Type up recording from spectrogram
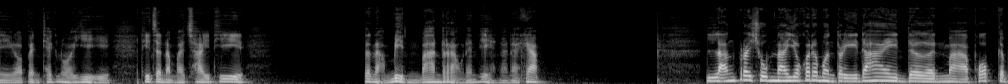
นี่ก็เป็นเทคโนโลยีที่จะนำมาใช้ที่ สนามบินบ้านเรานั่นเองนะครับ หลังประชุมนายกรัฐมนตรีได้เดินมาพบกับ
